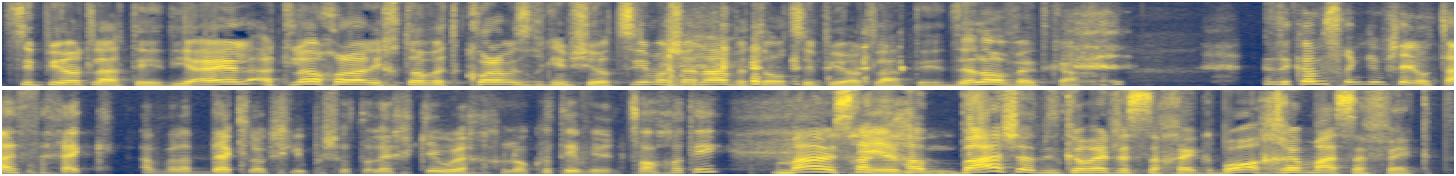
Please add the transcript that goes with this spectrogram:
ציפיות לעתיד יעל את לא יכולה לכתוב את כל המשחקים שיוצאים השנה בתור ציפיות לעתיד זה לא עובד ככה. זה כמה משחקים שאני רוצה לשחק אבל הדקלוג שלי פשוט הולך כאילו לחנוק אותי ולרצוח אותי. מה המשחק הבא שאת מתכוונת לשחק בו אחרי מס אפקט.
